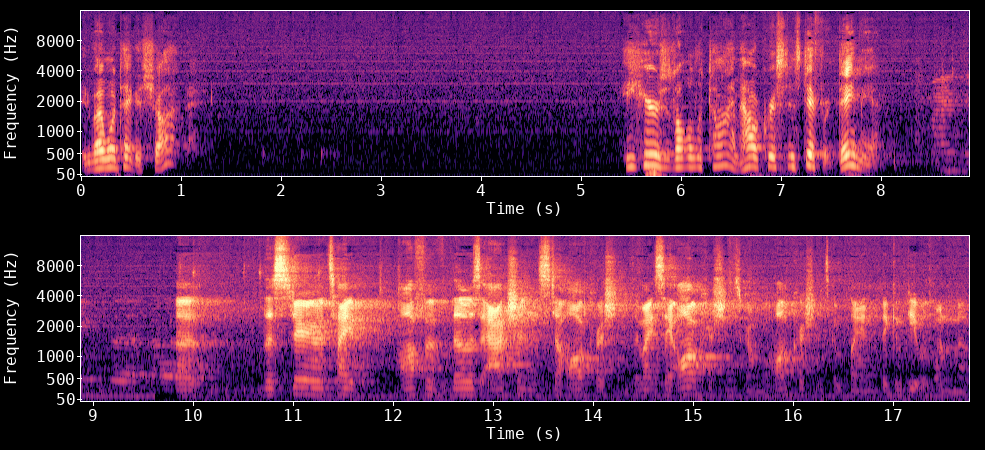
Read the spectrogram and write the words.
Anybody want to take a shot? He hears it all the time. How are Christians different? Damien. The stereotype off of those actions to all Christians. They might say all Christians grumble, all Christians complain, they compete with one another.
